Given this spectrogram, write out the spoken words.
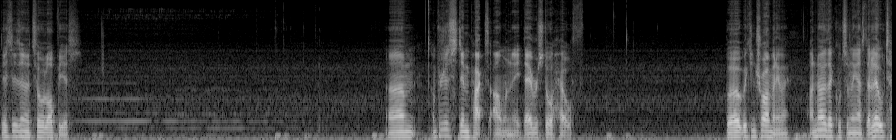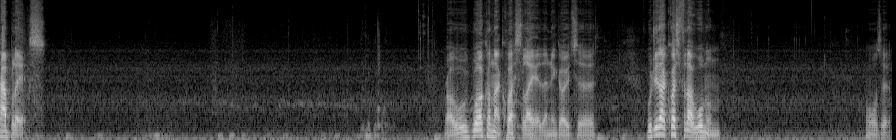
This isn't at all obvious. Um, I'm pretty sure stim packs aren't what I need. They restore health. But we can try them anyway. I know they're called something else. They're little tablets. Right, we'll work on that quest later then and go to... We'll do that quest for that woman. What was it?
